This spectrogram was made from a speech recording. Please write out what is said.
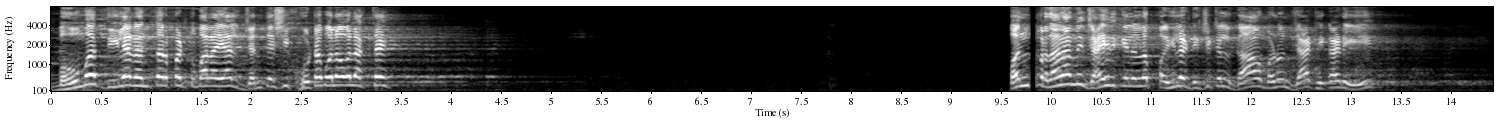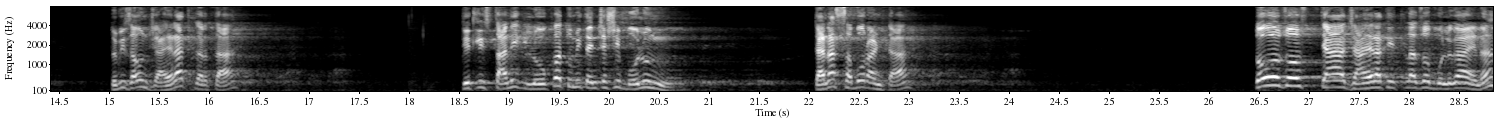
बहुमत दिल्यानंतर पण तुम्हाला या जनतेशी खोटं बोलावं लागतंय? पंतप्रधानांनी जाहीर केलेलं पहिलं डिजिटल गाव म्हणून ज्या ठिकाणी तुम्ही जाऊन जाहिरात करता तिथली स्थानिक लोक तुम्ही त्यांच्याशी बोलून त्यांना समोर आणता तो जो त्या जाहिरातीतला जो मुलगा आहे ना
